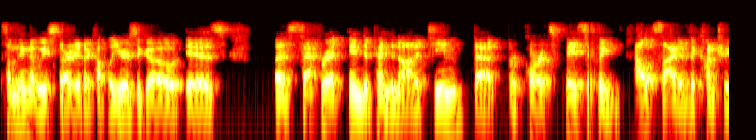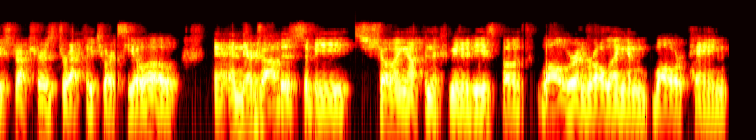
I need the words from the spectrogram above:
something that we started a couple years ago is a separate independent audit team that reports basically outside of the country structures directly to our COO. And, their job is to be showing up in the communities both while we're enrolling and while we're paying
